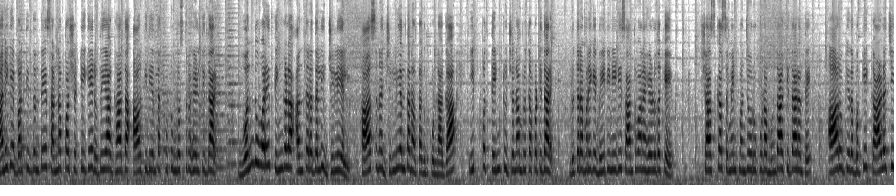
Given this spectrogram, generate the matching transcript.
ಮನೆಗೆ ಬರ್ತಿದ್ದಂತೆ ಸಣ್ಣಪ್ಪ ಶೆಟ್ಟಿಗೆ ಹೃದಯಾಘಾತ ಆಗಿದೆ ಅಂತ ಕುಟುಂಬಸ್ಥರು ಹೇಳ್ತಿದ್ದಾರೆ. ಒಂದೂವರೆ ತಿಂಗಳ ಅಂತರದಲ್ಲಿ ಜಿಲ್ಲೆಯಲ್ಲಿ, ಹಾಸನ ಜಿಲ್ಲೆ ಅಂತ ನಾವು ತೆಗೆದುಕೊಂಡಾಗ ಇಪ್ಪತ್ತೆಂಟು ಜನ ಮೃತಪಟ್ಟಿದ್ದಾರೆ. ಮೃತರ ಮನೆಗೆ ಭೇಟಿ ನೀಡಿ ಸಾಂತ್ವನ ಹೇಳುವುದಕ್ಕೆ ಶಾಸಕ ಸಿಮೆಂಟ್ ಮಂಜೂರು ಕೂಡ ಮುಂದಾಕಿದ್ದಾರಂತೆ. ಆರೋಗ್ಯದ ಬಗ್ಗೆ ಕಾಳಜಿ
